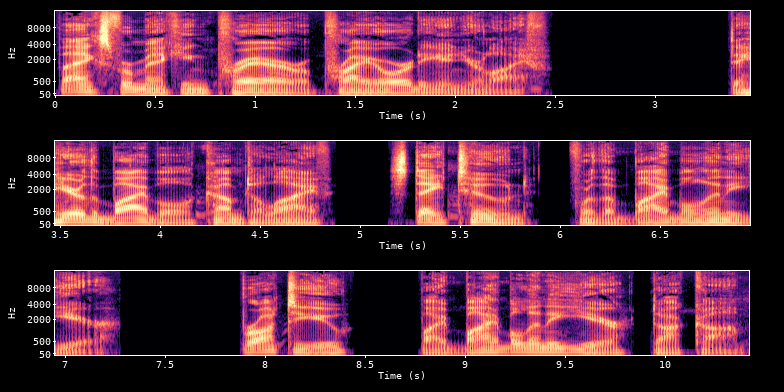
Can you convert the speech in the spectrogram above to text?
Thanks for making prayer a priority in your life. To hear the Bible come to life, stay tuned for the Bible in a Year. Brought to you by BibleInAYear.com.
